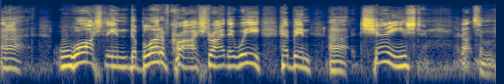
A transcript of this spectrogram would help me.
Uh, washed in the blood of Christ, right? That we have been uh, changed. I got some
